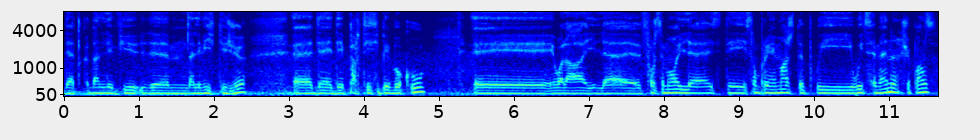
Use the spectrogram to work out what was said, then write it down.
d'être dans les, dans les vifs du jeu, de, participer beaucoup. Et voilà, il, forcément, il, c'était son premier match depuis huit semaines, je pense.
